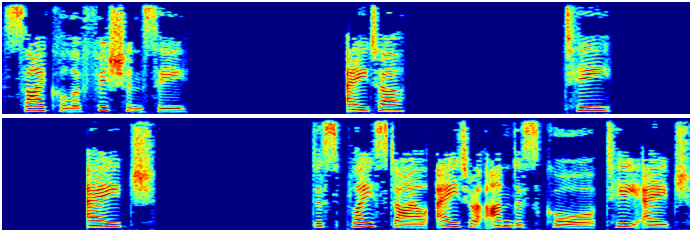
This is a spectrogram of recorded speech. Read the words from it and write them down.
Cycle efficiency. Eta. T h. Display style eta underscore th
